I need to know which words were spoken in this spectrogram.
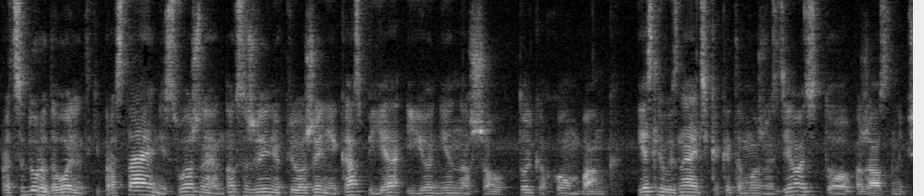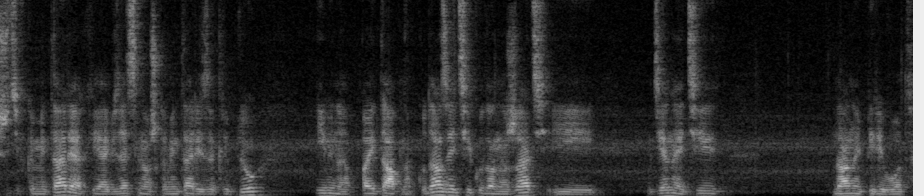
Процедура довольно-таки простая, несложная, но, к сожалению, в приложении Каспи я ее не нашел, только Homebank. Если вы знаете, как это можно сделать, то, пожалуйста, напишите в комментариях, я обязательно ваш комментарий закреплю, именно поэтапно, куда зайти, куда нажать и где найти данный перевод.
